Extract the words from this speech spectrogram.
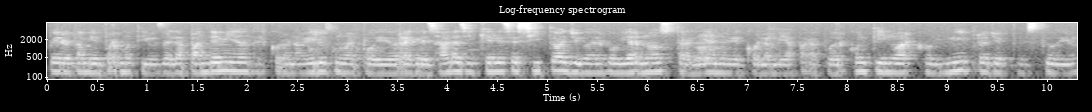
pero también por motivos de la pandemia del coronavirus no he podido regresar, así que necesito ayuda del gobierno australiano y de Colombia para poder continuar con mi proyecto de estudio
